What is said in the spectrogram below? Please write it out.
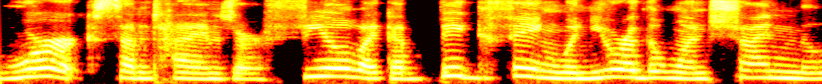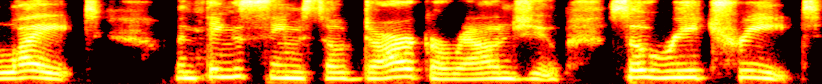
work sometimes or feel like a big thing when you are the one shining the light when things seem so dark around you. So retreat,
